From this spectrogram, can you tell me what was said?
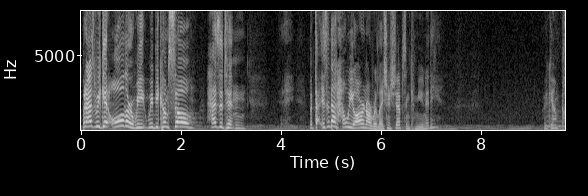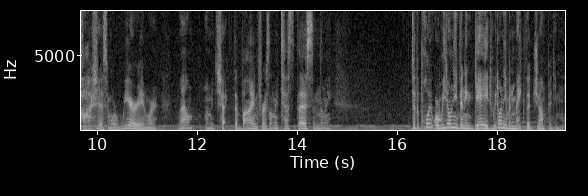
But as we get older, we, we become so hesitant. And, but isn't that how we are in our relationships and community? We become cautious and we're weary and we're, well, let me check the vine first. Let me test this and let me. To the point where we don't even engage, we don't even make the jump anymore.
